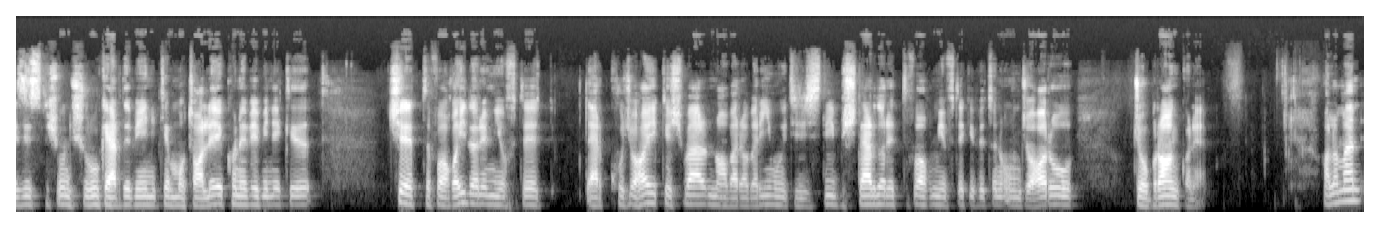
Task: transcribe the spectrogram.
زیستشون شروع کرده به اینی که مطالعه کنه ببینه که چه اتفاقایی داره میفته در کجاهای کشور نابرابری محیط زیستی بیشتر داره اتفاق میفته که بتونه اونجاها رو جبران کنه. حالا من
